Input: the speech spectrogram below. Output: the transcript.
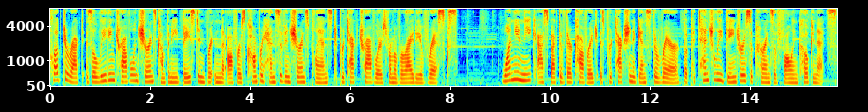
Club Direct is a leading travel insurance company based in Britain that offers comprehensive insurance plans to protect travelers from a variety of risks. One unique aspect of their coverage is protection against the rare but potentially dangerous occurrence of falling coconuts.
